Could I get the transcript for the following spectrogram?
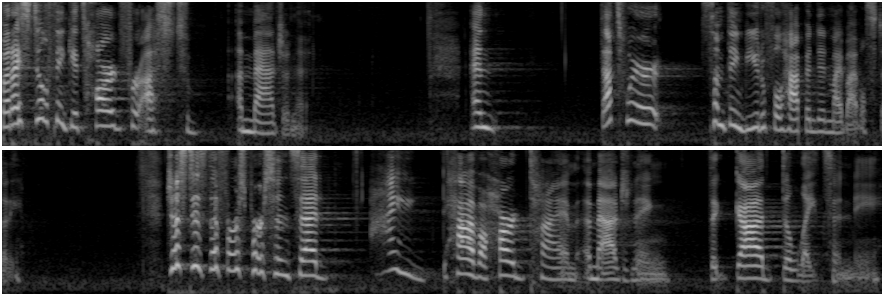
But I still think it's hard for us to imagine it. And that's where something beautiful happened in my Bible study. Just as the first person said, I have a hard time imagining that God delights in me.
